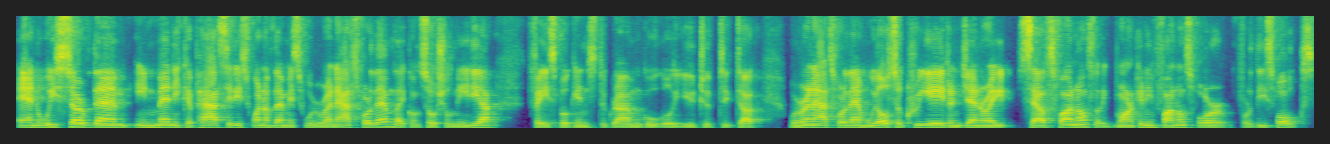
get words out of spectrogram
and we serve them in many capacities one of them is we run ads for them like on social media Facebook, Instagram, Google, YouTube, TikTok. We run ads for them. We also create and generate sales funnels, like marketing funnels for for these folks,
